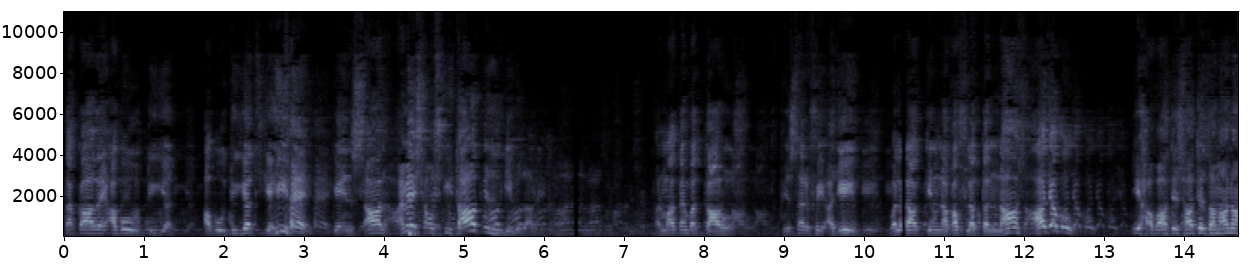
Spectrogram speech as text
تقاض ابودیت۔ ابودیت یہی ہے کہ انسان ہمیشہ اس کی اطاعت میں زندگی گزارے۔ فرماتے ہیں بداروس فی صرف عجیب ولیکن غفلت الناس عجب یہ حوادثات زمانہ،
